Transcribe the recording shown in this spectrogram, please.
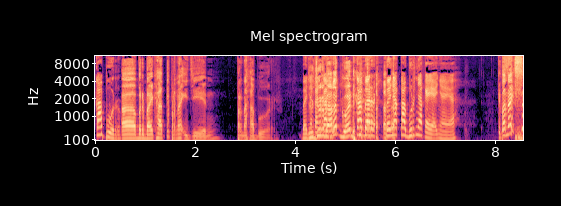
kabur? Eh, berbaik hati pernah izin, pernah kabur. Banyak Jujur kabur- banget gue. Kabar banyak kaburnya kayaknya ya. Kita next.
